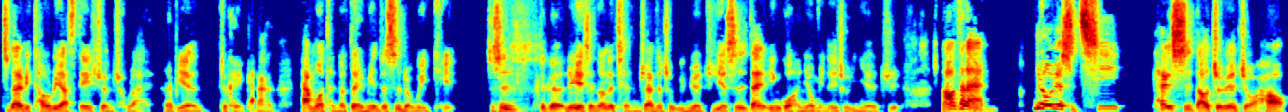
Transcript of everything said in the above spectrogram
就在 Victoria Station 出来那边就可以看。Hamilton 的对面就是 The Wicked，就是这个绿野仙踪的前传这出音乐剧，也是在英国很有名的一出音乐剧。然后再来六月十七开始到九月九号。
